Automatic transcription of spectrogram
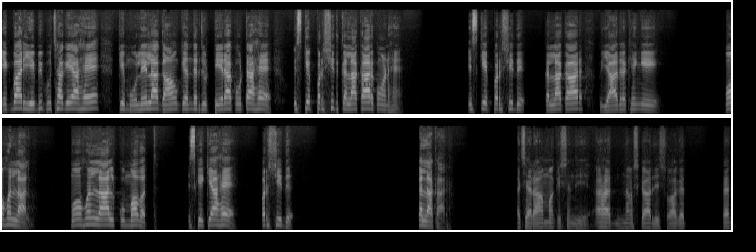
एक बार यह भी पूछा गया है कि मोलेला गाँव के अंदर जो टेराकोटा है, इसके प्रसिद्ध कलाकार कौन हैं? इसके प्रसिद्ध कलाकार तो याद रखेंगे, मोहनलाल। मोहनलाल कुमावत, इसके क्या है? प्रसिद्ध कलाकार। अच्छा रामा किशन जी नमस्कार जी, स्वागत, सर।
